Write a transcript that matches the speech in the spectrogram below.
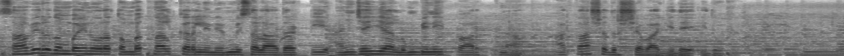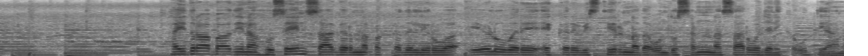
ಸಾವಿರದ ಒಂಬೈನೂರ ತೊಂಬತ್ನಾಲ್ಕರಲ್ಲಿ ನಿರ್ಮಿಸಲಾದ ಟಿ. ಅಂಜಯ್ಯ ಲುಂಬಿನಿ ಪಾರ್ಕ್ನ ಆಕಾಶ ದೃಶ್ಯವಾಗಿದೆ ಇದು. ಹೈದರಾಬಾದಿನ ಹುಸೇನ್ ಸಾಗರ್ನ ಪಕ್ಕದಲ್ಲಿರುವ ಏಳೂವರೆ ಎಕರೆ ವಿಸ್ತೀರ್ಣದ ಒಂದು ಸಣ್ಣ ಸಾರ್ವಜನಿಕ ಉದ್ಯಾನ.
